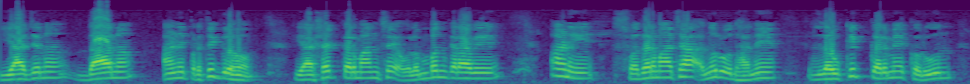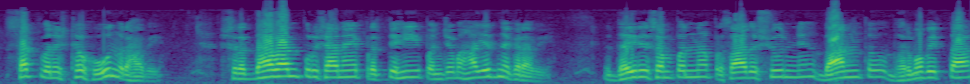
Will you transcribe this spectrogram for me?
याजन दान आणि प्रतिग्रह या षटकर्मांचे अवलंबन करावे आणि स्वधर्माच्या अनुरोधाने लौकिक कर्मे करून सत्वनिष्ठ होऊन राहावे. श्रद्धावान पुरुषाने प्रत्यही पंचमहायज्ञ करावे. धैर्यसंपन्न प्रसादशून्य दांत धर्मवेत्ता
